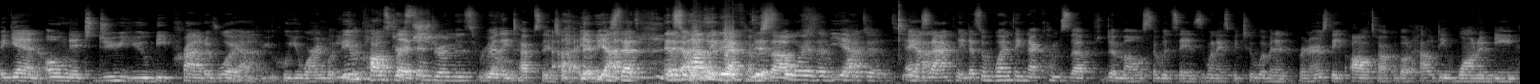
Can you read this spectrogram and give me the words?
again, own it, do you, be proud of what Yeah. who you are and what you've imposter accomplished. syndrome is real. Really taps into Yeah. that. Yeah, because Yeah. that's, that's the one thing that comes up. is Yeah. important. Yeah. Exactly. That's the one thing that comes up the most, I would say, is when I speak to women entrepreneurs, they all talk about how they want to be,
